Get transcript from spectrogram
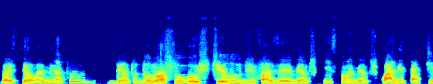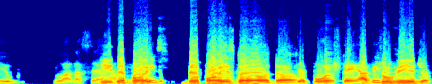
Vai ser um evento dentro do nosso estilo de fazer eventos que são eventos qualitativos. Lá na Serra. E depois, muito... depois do, do. Depois tem a vigília. Do vídeo.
